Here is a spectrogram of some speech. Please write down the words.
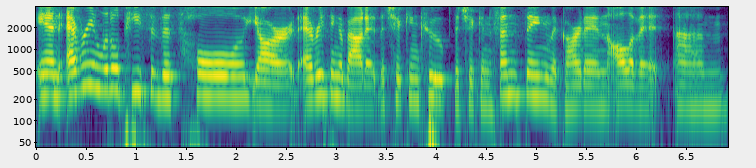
and every little piece of this whole yard, everything about it the chicken coop, the chicken fencing, the garden, all of it. Um,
